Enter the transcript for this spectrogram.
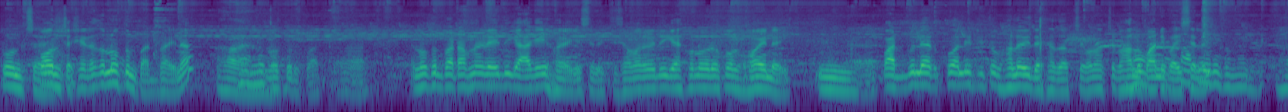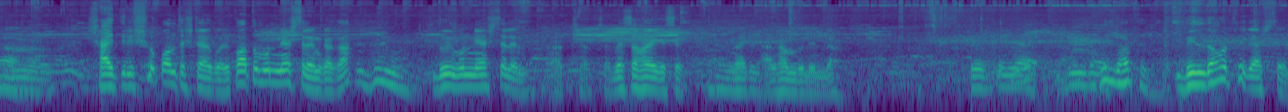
পঞ্চাশ। পঞ্চাশ। এটা তো নতুন পাট ভাই না? হ্যাঁ নতুন পাট। হ্যাঁ। নতুন পাট আপনার এইদিকে আগেই হয়ে গেছে দেখতেছি। আমার ওইদিকে এখনও ওরকম হয় নাই। পাটগুলোর কোয়ালিটি তো ভালোই দেখা যাচ্ছে। মনে হচ্ছে ভালো পানি পাইছিলেন। সাঁত্রিশশো পঞ্চাশ টাকা করে। কত মন নিয়ে আসছিলেন কাকা? দুই মন। নিয়ে আসছিলেন? আচ্ছা আচ্ছা বেচা হয়ে গেছে। আলহামদুলিল্লাহ। বিলদহর থেকে। আসছেন?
